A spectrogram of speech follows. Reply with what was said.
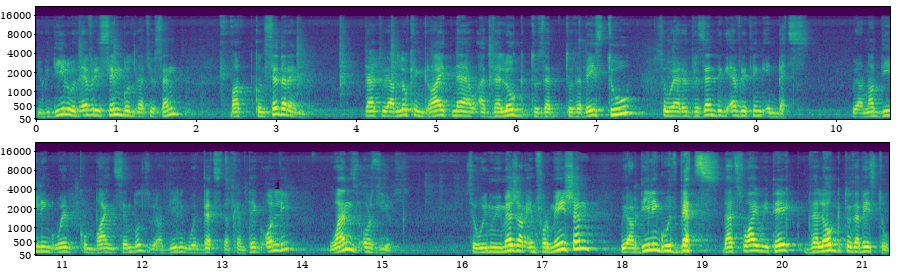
You deal with every symbol that you send, but considering that we are looking right now at the log to the, to the base 2, so we are representing everything in bits. We are not dealing with combined symbols, we are dealing with bits that can take only ones or zeros. So when we measure information, we are dealing with bits. That's why we take the log to the base 2.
